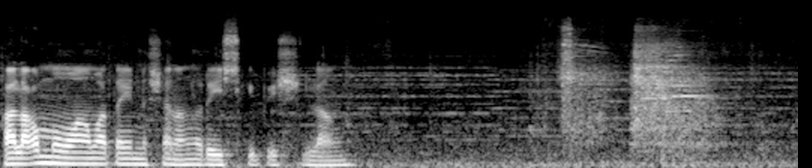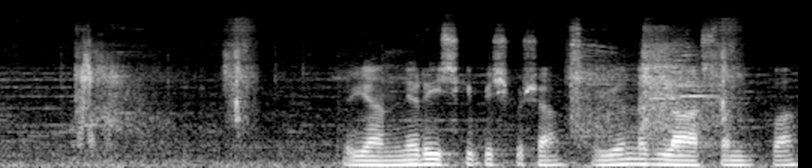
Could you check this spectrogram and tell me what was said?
Akala ko mamamatay na siya ng risky fish lang. So yan, ni-risky fish ko siya. Yun, nag-last stand pa.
